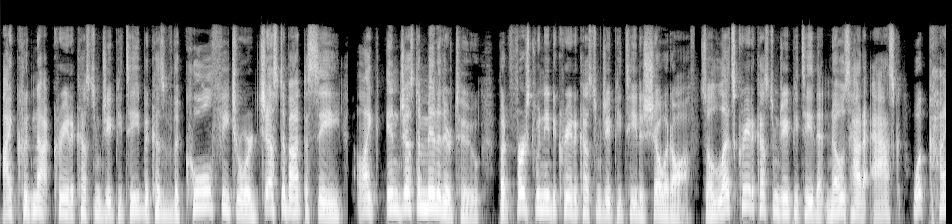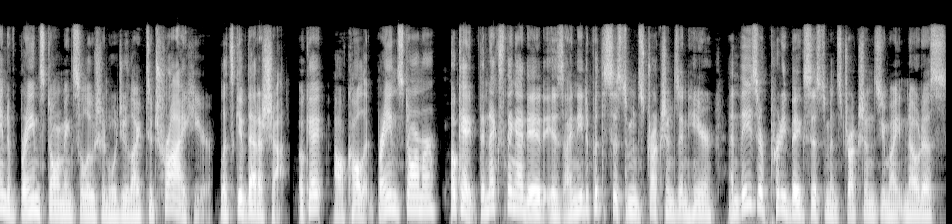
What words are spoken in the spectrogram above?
I could not create a custom GPT because of the cool feature we're just about to see, like in just a minute or two. But first we need to create a custom GPT to show it off. So let's create a custom GPT that knows how to ask, what kind of brainstorming solution would you like to try here? Let's give that a shot. Okay, I'll call it Brainstormer. Okay, the next thing I did is I need to put the system instructions in here, and these are pretty big system instructions you might notice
